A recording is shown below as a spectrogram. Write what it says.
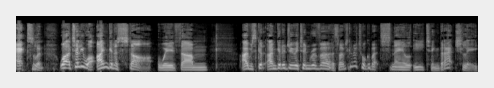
excellent. Well, I tell you what, I'm going to start with. Um, I was. Gonna, I'm going to do it in reverse. I was going to talk about snail eating, but actually,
